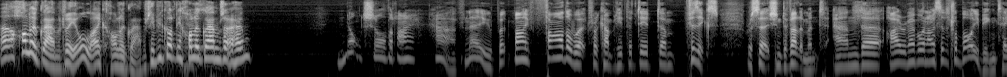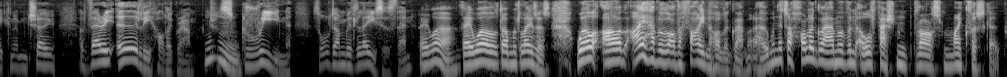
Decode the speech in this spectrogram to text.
Uh, holograms. We all like holograms. Have you got any holograms at home? Not sure that I have, no. But my father worked for a company that did um, physics research and development, and uh, I remember when I was a little boy being taken and show a very early hologram, which was green. It was all done with lasers then. They were. They were all done with lasers. Well, um, I have a rather fine hologram at home, and it's a hologram of an old-fashioned brass microscope.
